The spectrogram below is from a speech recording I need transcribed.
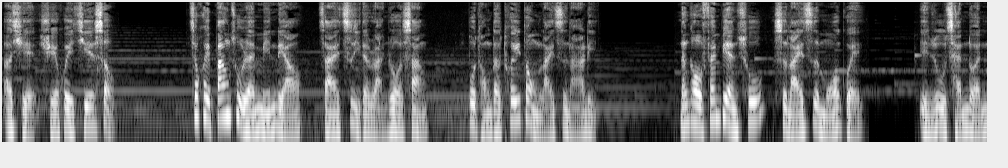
而且学会接受，这会帮助人明了在自己的软弱上，不同的推动来自哪里，能够分辨出是来自魔鬼引入沉沦，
